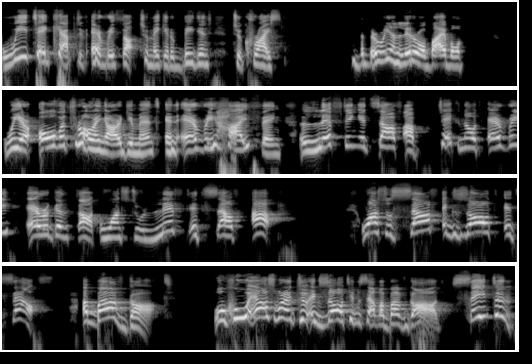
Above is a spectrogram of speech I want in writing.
We take captive every thought to make it obedient to Christ. The Berean literal Bible we are overthrowing arguments and every high thing lifting itself up. Take note, every arrogant thought wants to lift itself up, wants to self-exalt itself above God. Well, who else wanted to exalt himself above God? Satan.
